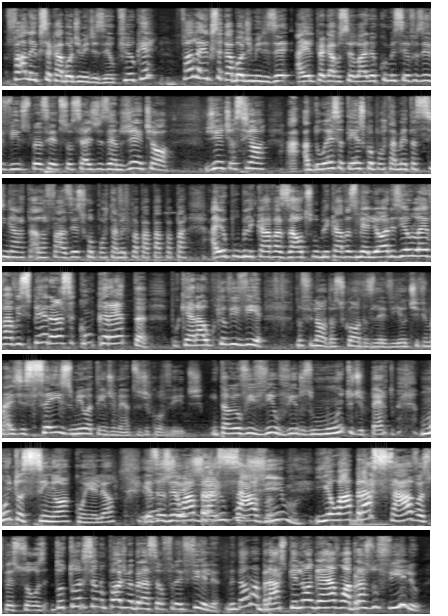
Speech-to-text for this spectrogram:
Fala aí o que você acabou de me dizer. Que foi o quê? Fala aí o que você acabou de me dizer. Aí ele pegava o celular e eu comecei a fazer vídeos para as redes sociais dizendo, gente, ó, gente, assim, ó, a, a doença tem esse comportamento assim, ela, ela faz esse comportamento, papapá, papá. Aí eu publicava as altas, publicava as melhores e eu levava esperança concreta, porque era algo que eu vivia. No final das contas, Levi, eu tive mais de 6 mil atendimentos de Covid. Então eu vivi o vírus muito de perto, muito assim, ó, com ele, ó. E às vezes eu abraçava. E eu abraçava as pessoas. Doutora, você não pode me abraçar? Eu falei, filha, me dá um abraço, porque ele não ganhava um abraço do filho.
